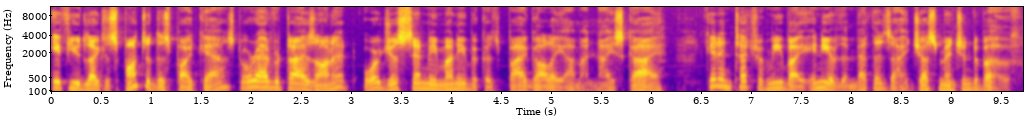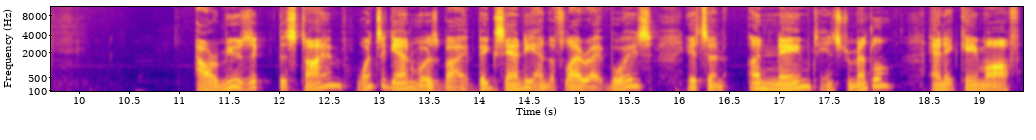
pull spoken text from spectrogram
If you'd like to sponsor this podcast or advertise on it or just send me money because by golly I'm a nice guy, get in touch with me by any of the methods I just mentioned above. Our music this time, once again, was by Big Sandy and the Fly-Rite Boys. It's an unnamed instrumental, and it came off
